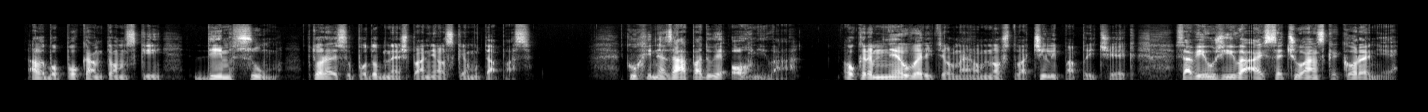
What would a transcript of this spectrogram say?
alebo kantonsky dim sum, ktoré sú podobné španielskému tapas. Kuchyňa západu je ohnivá. Okrem neuveriteľného množstva čili papričiek sa využíva aj sečuánske korenie,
